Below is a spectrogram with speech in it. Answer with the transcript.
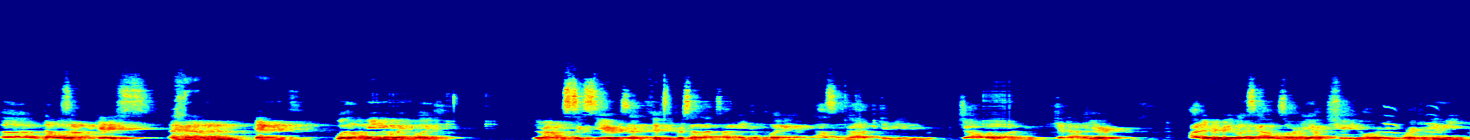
Uh, that was not the case. And without me knowing, like, around the six years and 50% of that time me complaining and asking God, to give me a new job, I wanted to get out of here. I didn't realize God was already actually already working in me.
